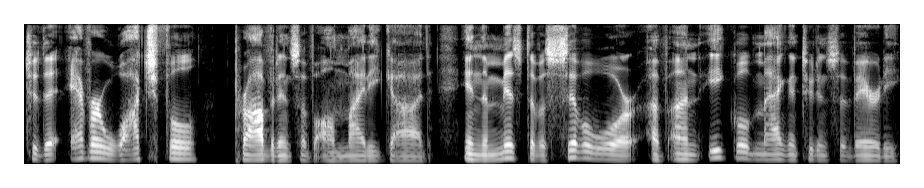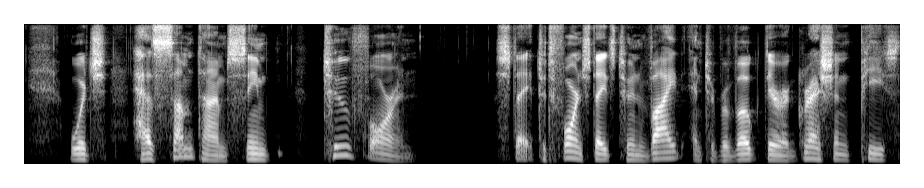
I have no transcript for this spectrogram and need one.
to the ever watchful providence of Almighty God. In the midst of a civil war of unequaled magnitude and severity, which has sometimes seemed too foreign state to foreign states to invite and to provoke their aggression, peace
